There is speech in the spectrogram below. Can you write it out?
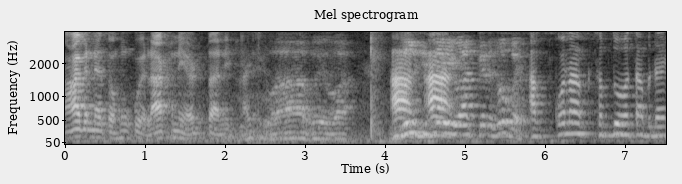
આગને તો હું કોઈ રાખને હટતા નથી. વાહ ભાઈ વાહ. આ- દિલ જીતે આ- એ વાત કરે છો ભાઈ. આ કોના શબ્દો હતા બધા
